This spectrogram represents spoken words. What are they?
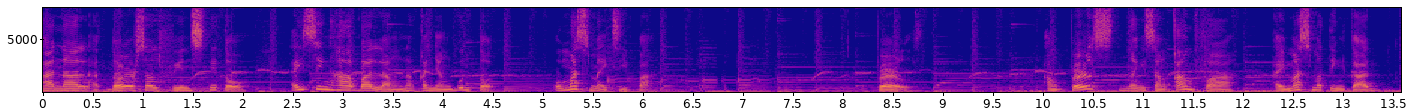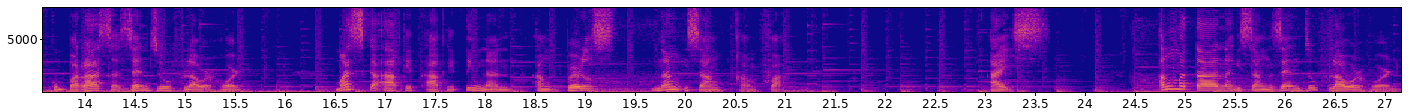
anal at dorsal fins nito ay singhaba lang ng kanyang buntot o mas maiksi pa. Pearls Ang pearls ng isang kampha ay mas matingkad kumpara sa Zenzu flower horn mas kaakit-akit tingnan ang pearls ng isang kamfa. Eyes Ang mata ng isang Zenzu flower horn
